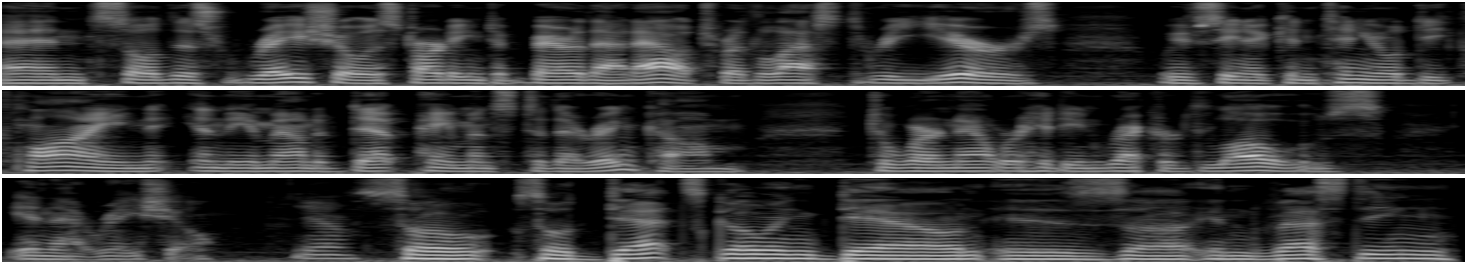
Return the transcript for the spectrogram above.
And so this ratio is starting to bear that out, where the last three years we've seen a continual decline in the amount of debt payments to their income to where now we're hitting record lows in that ratio. Yeah. So so debt's going down is uh, investing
